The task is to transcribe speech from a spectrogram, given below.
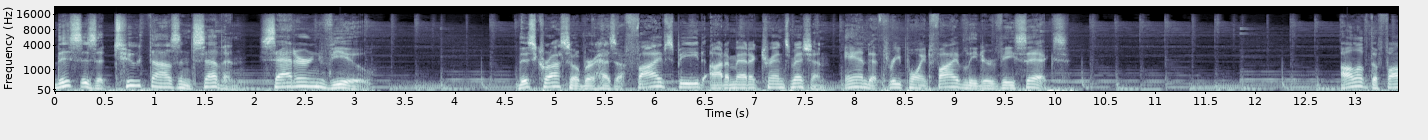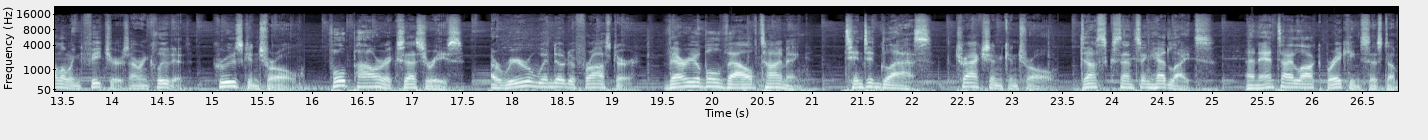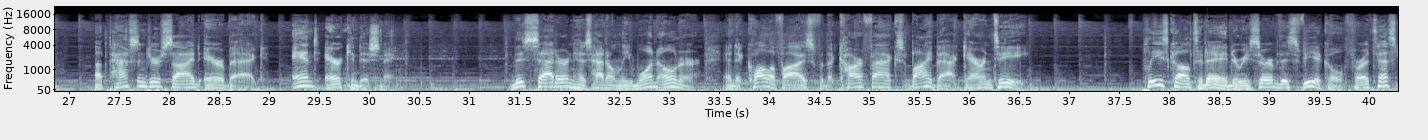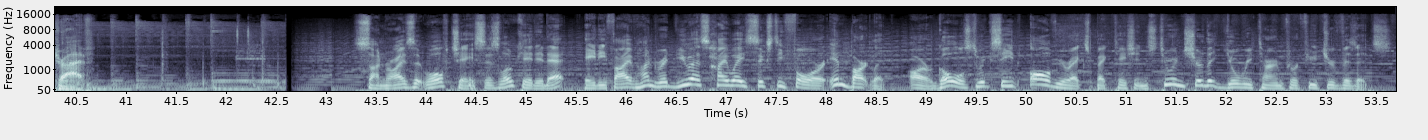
This is a 2007 Saturn Vue. This crossover has a 5-speed automatic transmission and a 3.5-liter V6. All of the following features are included. Cruise control, full power accessories, a rear window defroster, variable valve timing, tinted glass, traction control, dusk sensing headlights, an anti-lock braking system, a passenger side airbag, and air conditioning. This Saturn has had only one owner and it qualifies for the Carfax buyback guarantee. Please call today to reserve this vehicle for a test drive. Sunrise at Wolfchase is located at 8500 US Highway 64 in Bartlett. Our goal is to exceed all of your expectations to ensure that you'll return for future visits.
